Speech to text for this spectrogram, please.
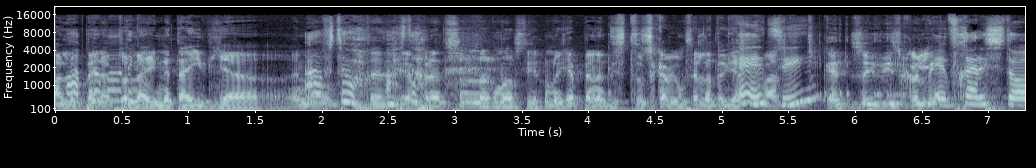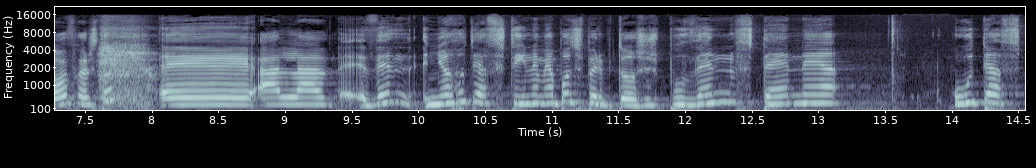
άλλο μα πέρα από το να πραγματικά. είναι τα ίδια. Ενώ Αυτό, τα- αυτό. Απέναντι στον αναγνώστη έχουν, όχι απέναντι στο σε κάποιον που θέλει να τα διασκευάσει. Έτσι. και Κάνει τη ζωή δύσκολη. Ευχαριστώ, ευχαριστώ. Ε, αλλά ε, δεν, νιώθω ότι αυτή είναι μια από τις περιπτώσεις που δεν φταίνε ούτε αυ-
